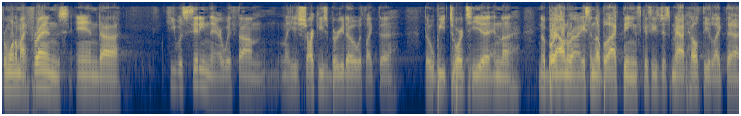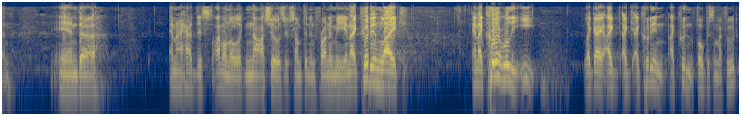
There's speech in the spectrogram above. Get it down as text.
from one of my friends, and uh, he was sitting there with um, like his Sharky's burrito with like the the wheat tortilla and the, the brown rice and the black beans because he's just mad healthy like that. And uh, and I had this I don't know like nachos or something in front of me, and I couldn't like, and I couldn't really eat. Like I I I couldn't I couldn't focus on my food.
